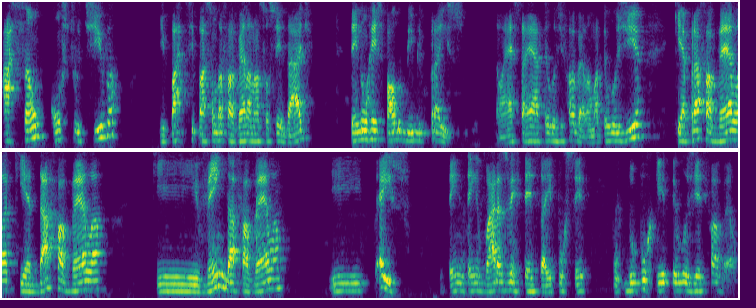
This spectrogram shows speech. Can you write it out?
ação construtiva de participação da favela na sociedade tendo um respaldo bíblico para isso. Então, essa é a teologia de favela. Uma teologia que é para a favela, que é da favela, que vem da favela, e é isso. Tem, tem várias vertentes aí por ser do porquê teologia de favela.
